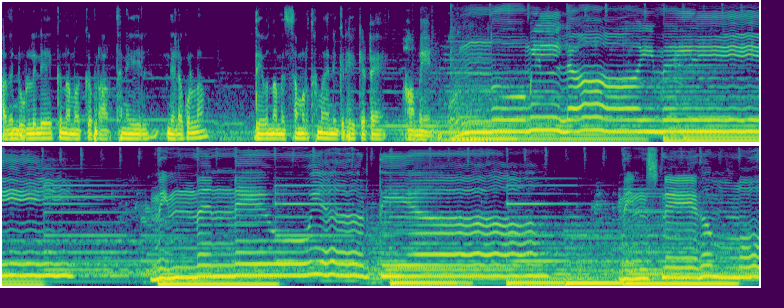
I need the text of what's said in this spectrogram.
അതിന്റെ ഉള്ളിലേക്ക് നമുക്ക് പ്രാർത്ഥനയിൽ നിലകൊള്ളാം. ദൈവം നമ്മെ സമൃദ്ധമായി അനുഗ്രഹിക്കട്ടെ. ആമേൻ. ഒന്നുമില്ലായ്മയിൽ امم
